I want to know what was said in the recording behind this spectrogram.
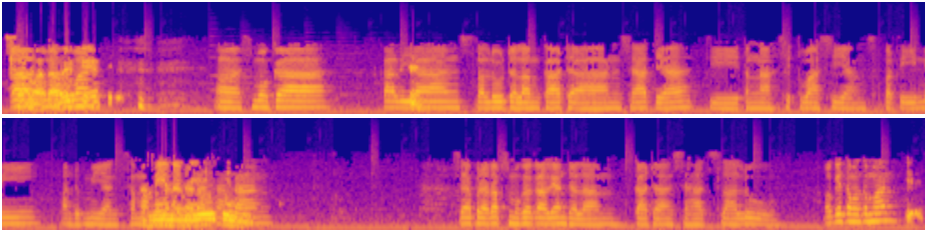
Ah, Selamat teman-teman, hari, ah, semoga kalian selalu dalam keadaan sehat ya di tengah situasi yang seperti ini, pandemi yang sama-sama Amin, kita amin. rasakan. Saya berharap semoga kalian dalam keadaan sehat selalu. Oke teman-teman, Oke.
